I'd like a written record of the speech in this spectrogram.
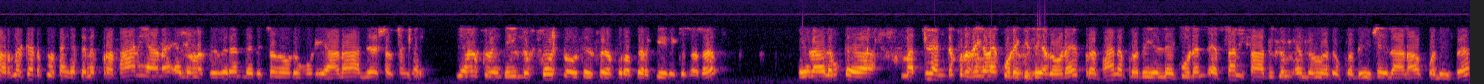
സ്വർണക്കടത്ത് സംഘത്തിന്റെ പ്രധാനിയാണ് എന്നുള്ള വിവരം ലഭിച്ചതോടുകൂടിയാണ് അന്വേഷണ സംഘം ഇയാൾക്ക് വേണ്ടി ലുക്കൌട്ട് നോട്ടീസ് പുറത്തിറക്കിയിരിക്കുന്നത്. ഏതായാലും മറ്റു രണ്ട് പ്രതികളെ കൂടെ കിട്ടിയതോടെ പ്രധാന പ്രതികളിലേക്ക് ഉടൻ എത്താൻ സാധിക്കും എന്നുള്ള ഒരു പ്രതീക്ഷയിലാണ് പോലീസ്.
